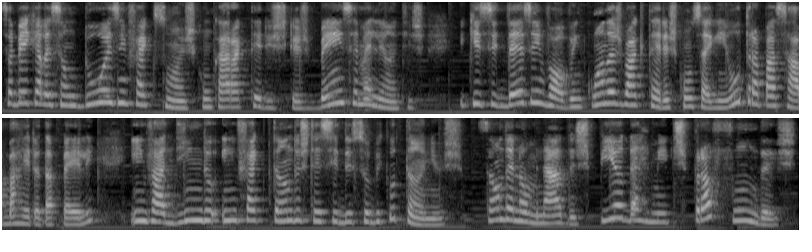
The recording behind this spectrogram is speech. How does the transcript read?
Sabia que elas são duas infecções com características bem semelhantes e que se desenvolvem quando as bactérias conseguem ultrapassar a barreira da pele, invadindo e infectando os tecidos subcutâneos. São denominadas piodermites profundas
